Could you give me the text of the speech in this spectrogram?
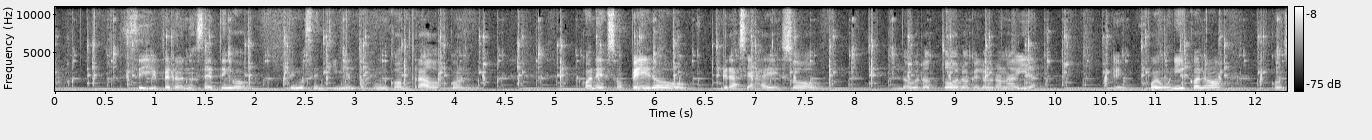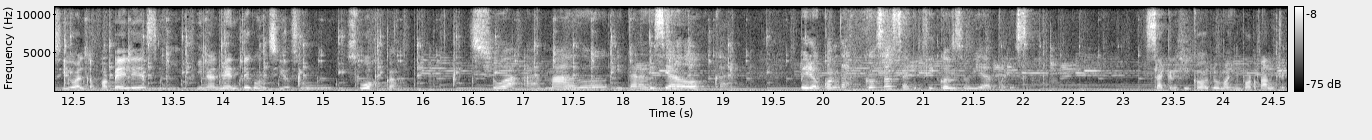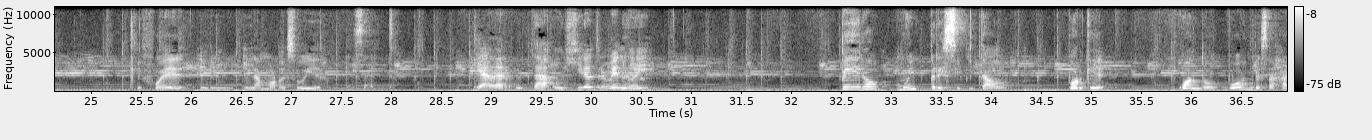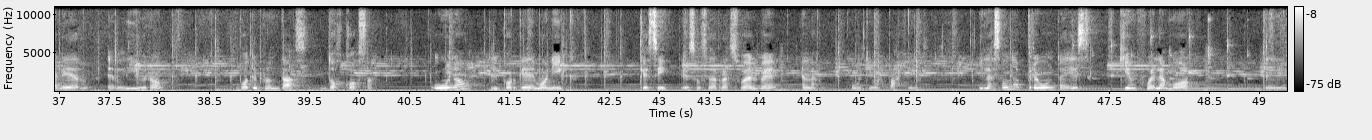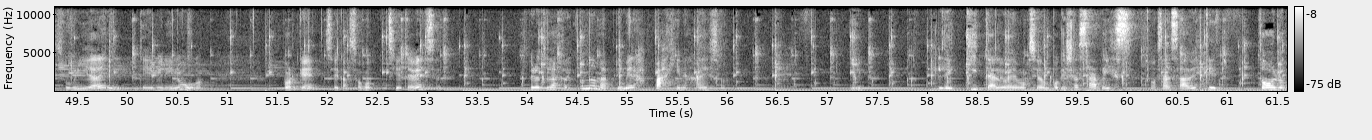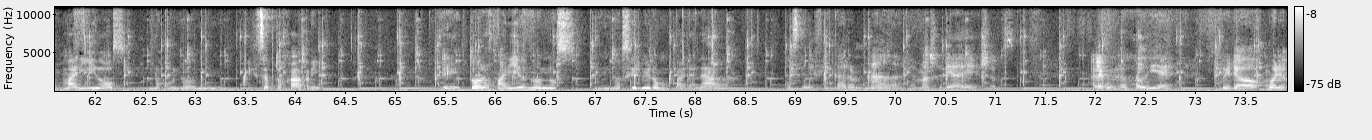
Sí, pero no sé, tengo, tengo sentimientos encontrados con, con eso, pero gracias a eso logró todo lo que logró en la vida. Eh, fue un ícono, consiguió altos papeles y finalmente consiguió su, su Oscar. Su amado y tan ansiado Oscar. Pero cuántas cosas sacrificó en su vida por eso. Sacrificó lo más importante, que fue el, el amor de su vida. Exacto. Que a ver, da un giro tremendo ahí. pero muy precipitado. Porque cuando vos empezás a leer el libro, vos te preguntás dos cosas. Uno, el porqué de Monique, que sí, eso se resuelve en las últimas páginas. Y la segunda pregunta es, ¿quién fue el amor de su vida de, Evelyn Hugo? Porque se casó siete veces. Pero te las respondo en las primeras páginas a eso. Y le quita algo de emoción, porque ya sabes, o sea, sabes que todos los maridos, no, no- excepto Harry, eh, todos los maridos no, nos- no sirvieron para nada. No significaron nada la mayoría de ellos. Algunos los odié, pero bueno,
